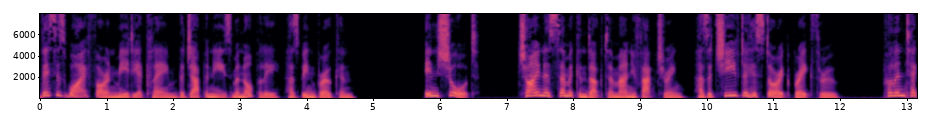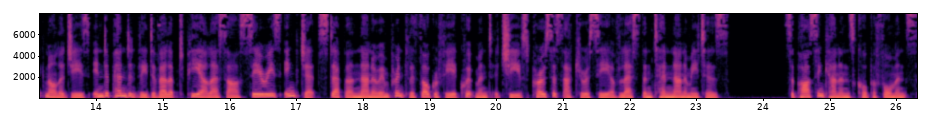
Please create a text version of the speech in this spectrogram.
This is why foreign media claim the Japanese monopoly has been broken. In short, China's semiconductor manufacturing has achieved a historic breakthrough PULIN Technologies independently developed PLSR series inkjet stepper nanoimprint lithography equipment achieves process accuracy of less than 10 nanometers, surpassing Canon's core performance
